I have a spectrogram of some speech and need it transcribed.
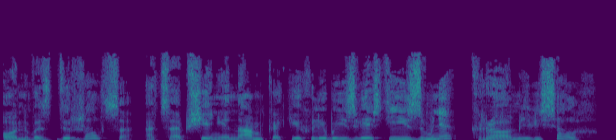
он воздержался от сообщения нам каких-либо известий извне, кроме веселых.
